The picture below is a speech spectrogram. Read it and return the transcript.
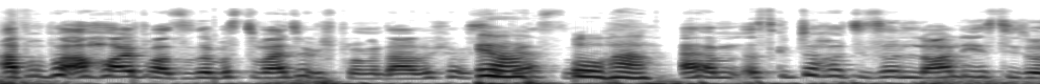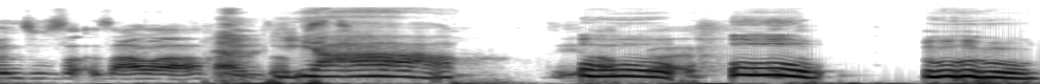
Apropos Ahoi-Brause, da bist du weitergesprungen, dadurch habe ich es Ja, vergessen. oha. Ähm, es gibt doch heute diese Lollis, die du in so sa sauer rein Ja. Die Oh, oh, oh.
